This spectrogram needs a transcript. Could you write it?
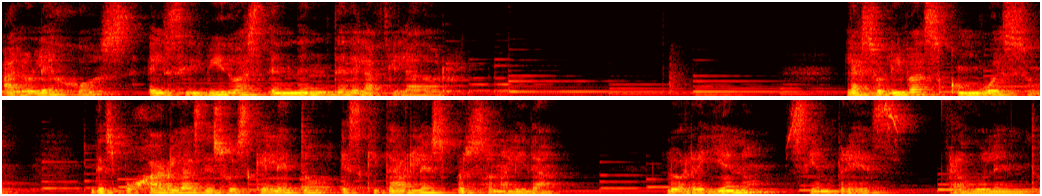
A lo lejos el silbido ascendente del afilador. Las olivas con hueso, despojarlas de su esqueleto es quitarles personalidad. Lo relleno siempre es fraudulento.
